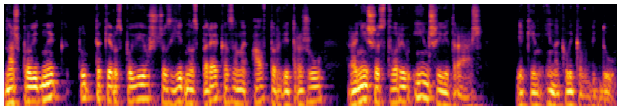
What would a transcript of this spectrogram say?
Наш провідник тут таки розповів, що згідно з переказами автор вітражу раніше створив інший вітраж, яким і накликав біду.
